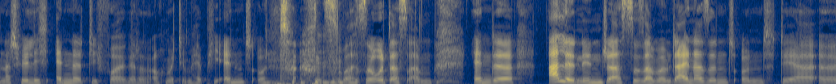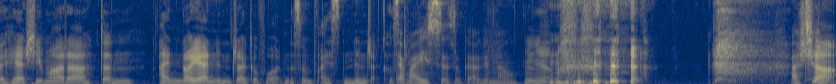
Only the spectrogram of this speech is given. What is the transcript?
natürlich endet die Folge dann auch mit dem Happy End und, und zwar so, dass am Ende alle Ninjas zusammen im Diner sind und der äh, Herr Shimada dann ein neuer Ninja geworden ist im weißen Ninja-Kostüm. Der weiße sogar, genau. Ja. Ach. Tja.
